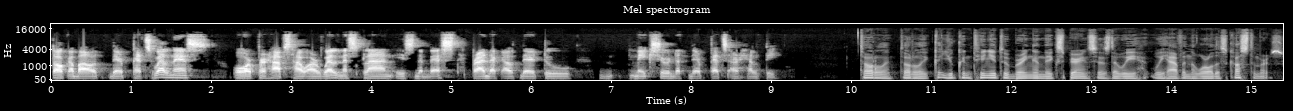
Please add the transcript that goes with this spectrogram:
talk about their pet's wellness or perhaps how our wellness plan is the best product out there to make sure that their pets are healthy. Totally, totally. You continue to bring in the experiences that we we have in the world as customers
